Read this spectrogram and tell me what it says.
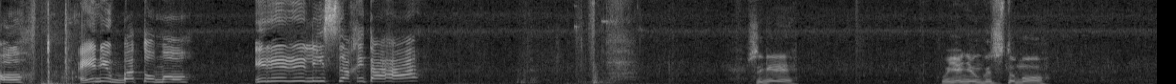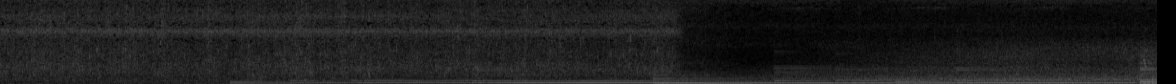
Oh, ayan yung bato mo. I-release na kita, ha? Sige. Kung yan yung gusto mo. Okay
